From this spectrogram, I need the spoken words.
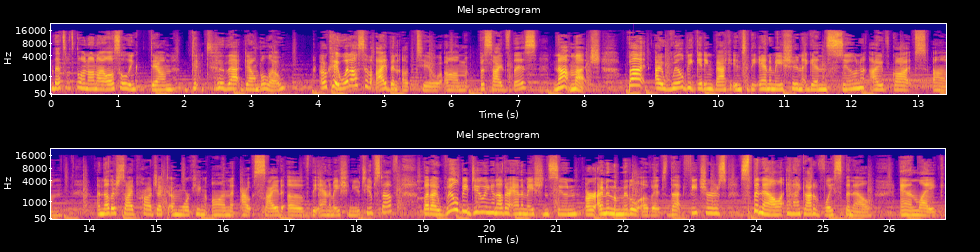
that's what's going on. I'll also link down to that down below. Okay, what else have I been up to um, besides this? Not much, but I will be getting back into the animation again soon. I've got um, another side project I'm working on outside of the animation YouTube stuff, but I will be doing another animation soon, or I'm in the middle of it, that features Spinel, and I gotta voice Spinel, and like,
